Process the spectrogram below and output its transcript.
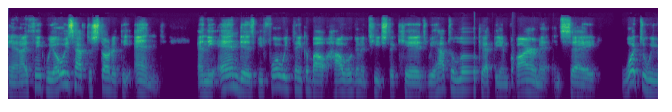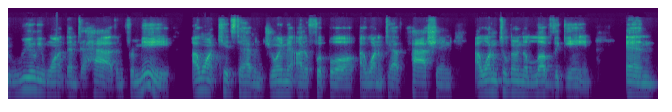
And I think we always have to start at the end. And the end is before we think about how we're going to teach the kids, we have to look at the environment and say, what do we really want them to have? And for me, I want kids to have enjoyment out of football. I want them to have passion. I want them to learn to love the game. And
